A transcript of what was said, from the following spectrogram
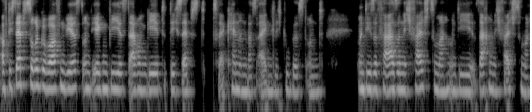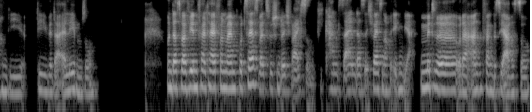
auf dich selbst zurückgeworfen wirst und irgendwie es darum geht, dich selbst zu erkennen, was eigentlich du bist und, und diese Phase nicht falsch zu machen und die Sachen nicht falsch zu machen, die, die wir da erleben so. Und das war auf jeden Fall Teil von meinem Prozess, weil zwischendurch war ich so, wie kann es sein, dass ich weiß noch irgendwie Mitte oder Anfang des Jahres so,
